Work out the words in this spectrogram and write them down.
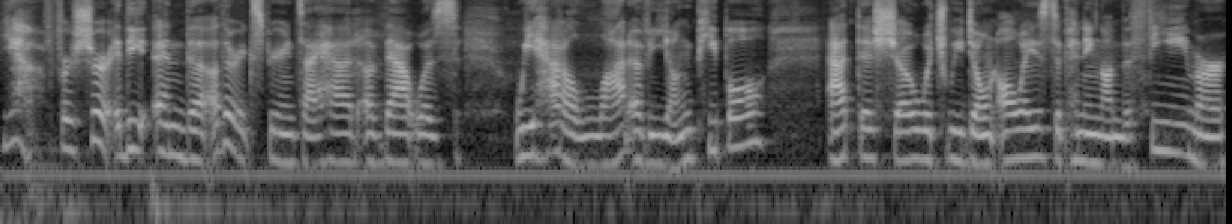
Yeah, for sure. The and the other experience I had of that was we had a lot of young people at this show, which we don't always, depending on the theme, or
